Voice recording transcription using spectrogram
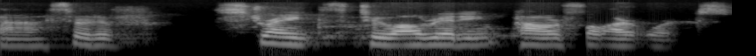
uh, sort of strength to already powerful artworks.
